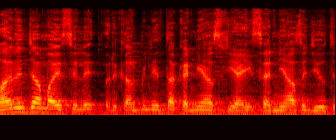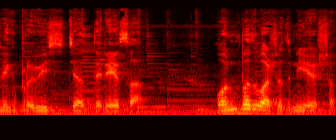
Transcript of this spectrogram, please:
പതിനഞ്ചാം വയസ്സിൽ ഒരു കർമ്മിലിത്ത കന്യാസ്ത്രീയായി സന്യാസ ജീവിതത്തിലേക്ക് പ്രവേശിച്ച തെരേസ. ഒൻപത് വർഷത്തിന് ശേഷം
